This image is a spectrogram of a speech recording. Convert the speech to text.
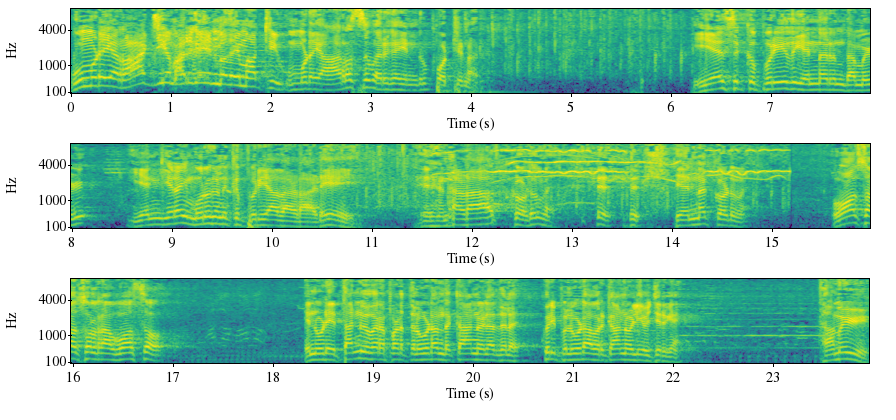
உம்முடைய ராஜ்யம் வருகை என்பதை மாற்றி உம்முடைய அரசு வருகை என்று போற்றினார். இயேசுக்கு புரியுது என்னரும் தமிழ்? என் இறை முருகனுக்கு புரியாதாடா டே என்னடா கொடுமை? என்ன கொடுமை? ஓசோ சொல்றா ஓசோ. என்னுடைய தன் விவரப்படத்தில் கூட அந்த காணொலி அதில் குறிப்பில் கூட அவர் காணொலியை வச்சிருக்கேன். தமிழ்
